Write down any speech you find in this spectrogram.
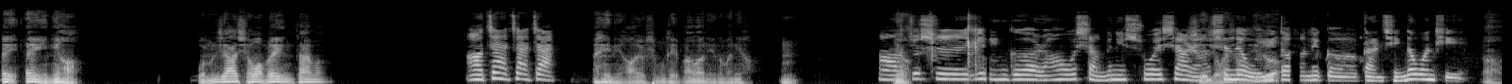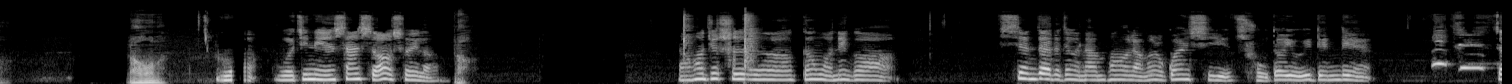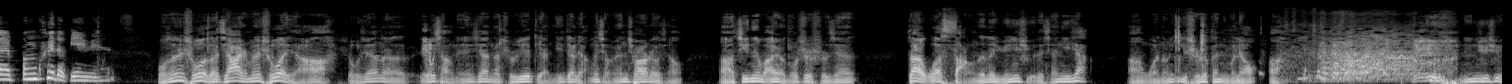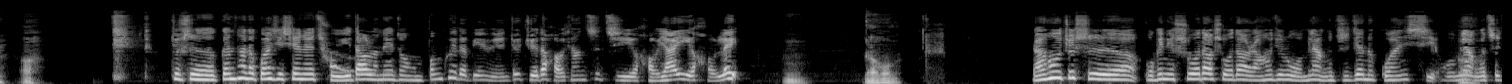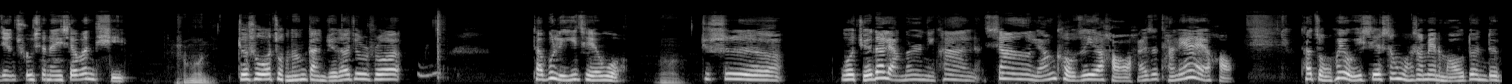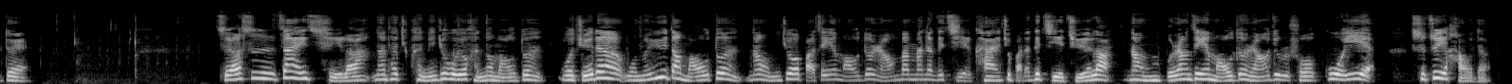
哎哎，你好，我们家小宝贝你在吗？啊，在在在。哎，你好，有什么可以帮到您的吗？你好，嗯。啊，就是依林哥，然后我想跟你说一下，然后现在我遇到了那个感情的问题。啊。然后呢？我我今年三十二岁了。啊。然后就是跟我那个现在的这个男朋友两个人关系处的有一点点在崩溃的边缘。我跟所有的家人们说一下啊，首先呢，有想连线的直接点击这两个小圆圈就行啊。今天晚上有都是时间，在我嗓子的允许的前提下啊，我能一直跟你们聊啊。您继续啊。就是跟他的关系现在处于到了那种崩溃的边缘，就觉得好像自己好压抑、好累。嗯，然后呢？然后就是我跟你说到说到，然后就是我们两个之间的关系，我们两个之间出现了一些问题。什么问题？就是我总能感觉到，就是说他不理解我。嗯。就是我觉得两个人，你看，像两口子也好，还是谈恋爱也好，他总会有一些生活上面的矛盾，对不对？只要是在一起了，那他就肯定就会有很多矛盾。我觉得我们遇到矛盾，那我们就要把这些矛盾，然后慢慢的给解开，就把它给解决了。那我们不让这些矛盾，然后就是说过夜是最好的。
